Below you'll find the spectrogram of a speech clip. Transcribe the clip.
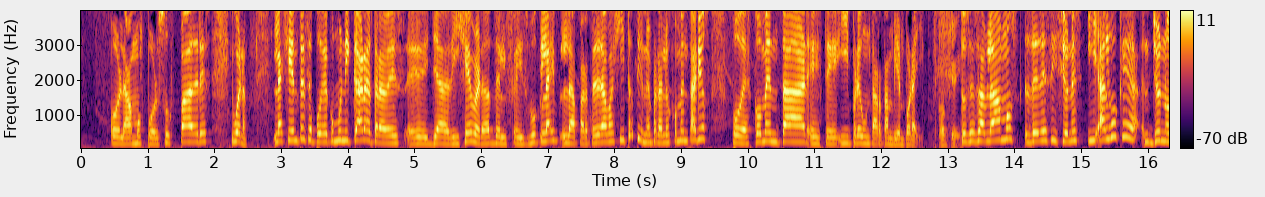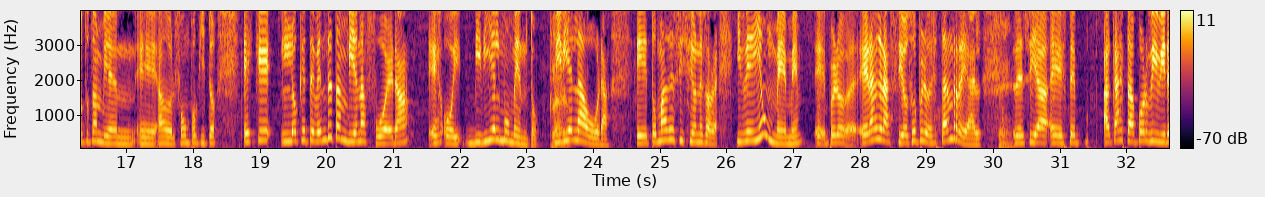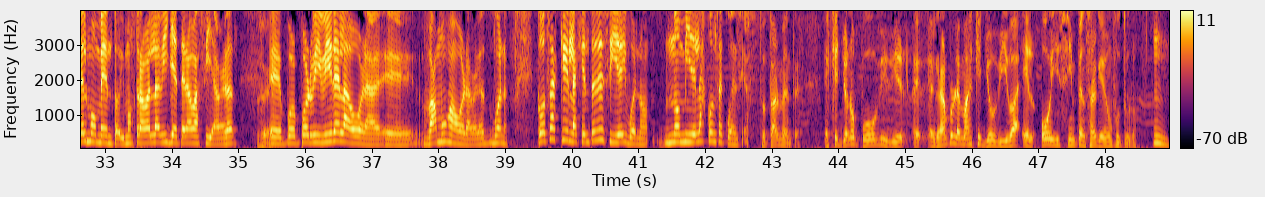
Oramos por sus padres. Y bueno, la gente se puede comunicar a través, eh, ya dije, ¿verdad? Del Facebook Live. La parte de abajito tiene para los comentarios. Podés comentar este, y preguntar también por ahí. Ok. Entonces hablábamos de decisiones y algo que yo noto también, eh, Adolfo, un poquito, es que lo que te vende también afuera es hoy, viví el momento, Claro. viví el ahora, eh, tomás decisiones ahora. Y veía un meme, eh, pero era gracioso, pero es tan real. Sí. Decía, este, acá está por vivir el momento y mostraba la billetera vacía, ¿verdad? Sí. Eh, por, por vivir el ahora, eh, vamos ahora, ¿verdad? Bueno, cosas que la gente decide y bueno, no mide las consecuencias. Totalmente. Es que yo no puedo vivir. El, el gran problema es que yo viva el hoy sin pensar que hay un futuro. Mm.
